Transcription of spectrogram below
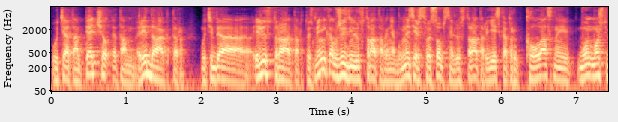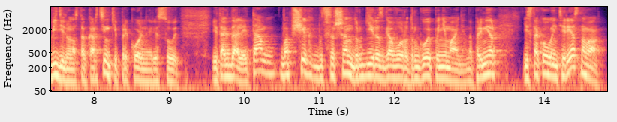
у тебя там 5 человек, там, редактор, у тебя иллюстратор. То есть, у меня никогда в жизни иллюстратора не было. У меня теперь свой собственный иллюстратор есть, который классный. Вы, может, видели, у нас там картинки прикольные рисует и так далее. И там вообще как бы совершенно другие разговоры, другое понимание. Например, из такого интересного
